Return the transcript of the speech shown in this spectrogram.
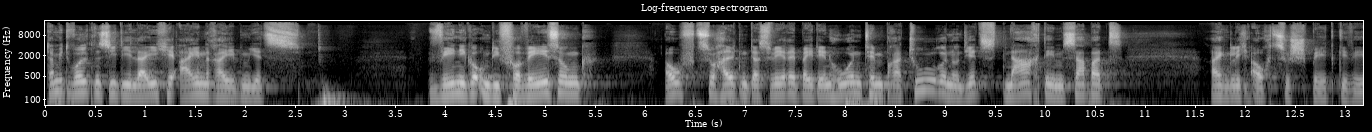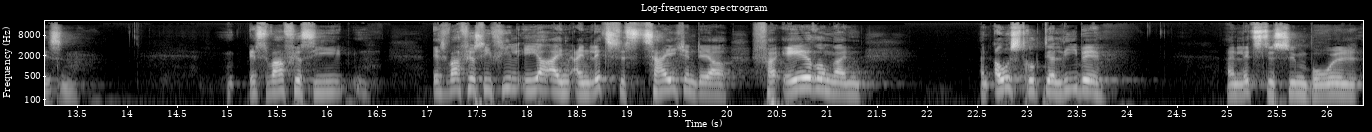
Damit wollten sie die Leiche einreiben, jetzt weniger um die Verwesung aufzuhalten. Das wäre bei den hohen Temperaturen und jetzt nach dem Sabbat eigentlich auch zu spät gewesen. Es war für sie, es war für sie viel eher ein, ein letztes Zeichen der Verehrung, ein, ein Ausdruck der Liebe, ein letztes Symbol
